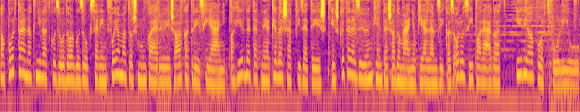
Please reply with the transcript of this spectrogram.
A portálnak nyilatkozó dolgozók szerint folyamatos munkaerő és alkatrészhiány, a hirdetetnél kevesebb fizetés és kötelező önkéntes adományok jellemzik az orosz iparágat, írja a portfólió.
